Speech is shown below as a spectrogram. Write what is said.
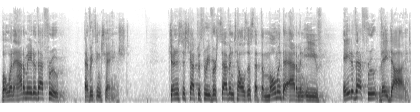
But when Adam ate of that fruit, everything changed. Genesis chapter 3, verse 7 tells us that the moment that Adam and Eve ate of that fruit, they died.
